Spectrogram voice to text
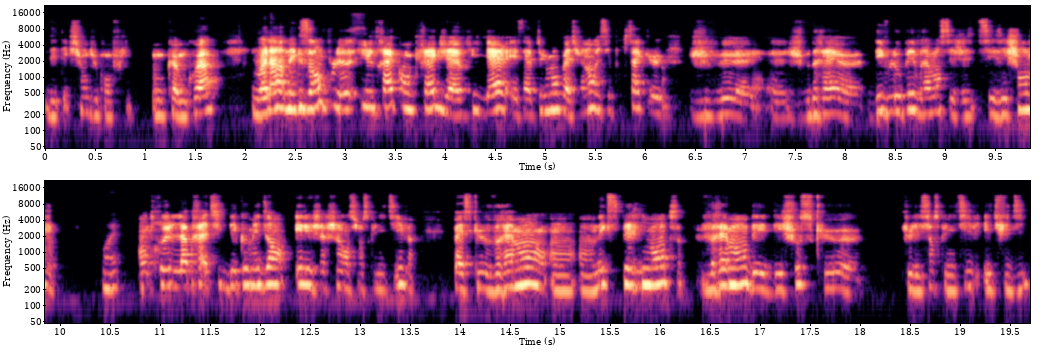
détection du conflit. Donc, comme quoi, voilà un exemple ultra concret que j'ai appris hier, et c'est absolument passionnant. Et c'est pour ça que je, veux, euh, je voudrais euh, développer vraiment ces, échanges entre la pratique des comédiens et les chercheurs en sciences cognitives, parce que vraiment, on, expérimente vraiment des, choses que, euh, que les sciences cognitives étudient.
